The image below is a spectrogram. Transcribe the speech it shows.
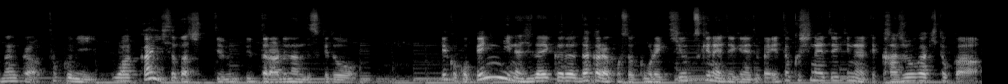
なんか特に若い人たちって言ったらあれなんですけど、結構こう便利な時代からだからこそ俺気をつけないといけないとか得得しないといけないのって箇条書きとか。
